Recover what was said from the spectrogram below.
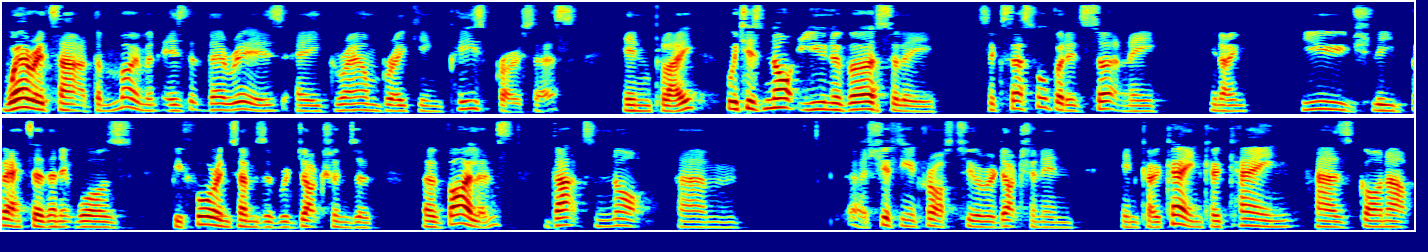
Where it's at at the moment is that there is a groundbreaking peace process in play, which is not universally successful, but it's certainly, you know, hugely better than it was before in terms of reductions of, of violence. That's not, um, uh, shifting across to a reduction in, in cocaine. Cocaine has gone up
